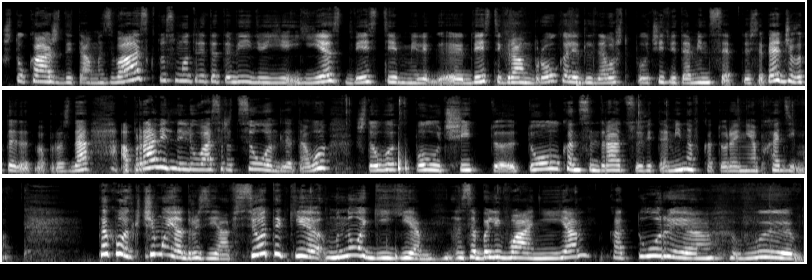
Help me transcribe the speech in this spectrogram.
что каждый там из вас, кто смотрит это видео, ест 200, миллиг... 200 грамм брокколи для того, чтобы получить витамин С. То есть, опять же, вот этот вопрос, да, а правильный ли у вас рацион для того, чтобы получить ту концентрацию витаминов, которая необходима. Так вот, к чему я, друзья? Все-таки многие заболевания, которые вы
